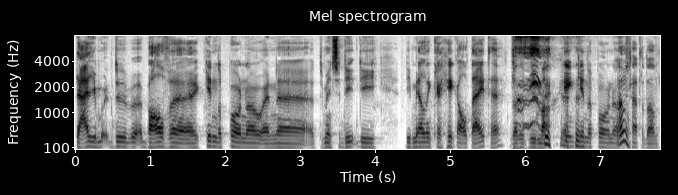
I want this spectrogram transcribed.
ja je, de, behalve eh, kinderporno en eh, tenminste die, die, die melding krijg ik altijd, hè, dat het niet mag. Geen kinderporno Oh. staat er dan.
